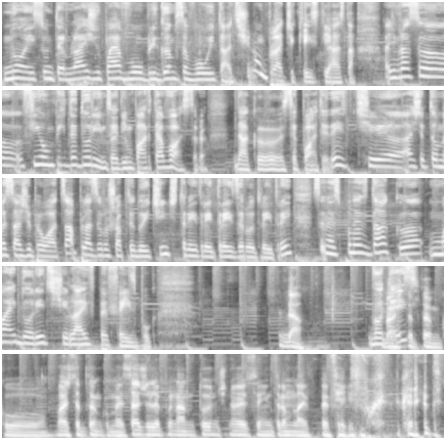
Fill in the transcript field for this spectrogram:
noi suntem live și după aia vă obligăm să vă uitați. Și nu-mi place chestia asta. Aș vrea să fie un pic de dorință din partea voastră, dacă se poate. Deci așteptăm mesaje pe WhatsApp la 0725 333033 să ne spuneți dacă mai doriți și live pe Facebook. Da. Vă Votezi? așteptăm, cu, vă așteptăm cu mesajele. Până atunci noi o să intrăm live pe Facebook, cred.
